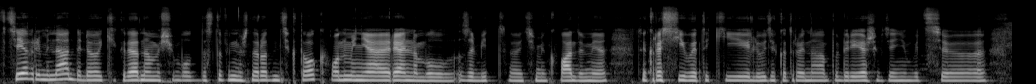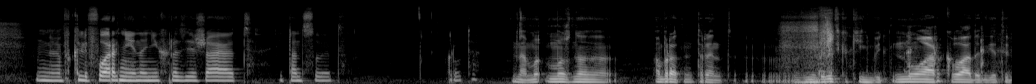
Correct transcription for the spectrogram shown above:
в те времена далекие, когда нам еще был доступен международный ТикТок, он меня реально был забит этими квадами. Это красивые такие люди, которые на побережье где-нибудь э, в Калифорнии на них разъезжают и танцуют. Круто. Да, можно обратный тренд э, внедрить какие-нибудь нуар-квады, где ты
